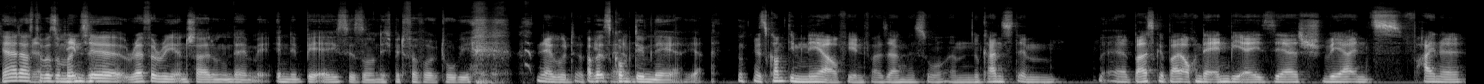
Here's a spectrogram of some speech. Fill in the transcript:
Ja, da hast du aber so manche Referee-Entscheidungen in der, in der BA-Saison nicht mitverfolgt, Tobi. Ja, gut. Okay. Aber es kommt dem näher, ja. Es kommt ihm näher auf jeden Fall, sagen wir es so. Ähm, du kannst im Basketball auch in der NBA sehr schwer ins Final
